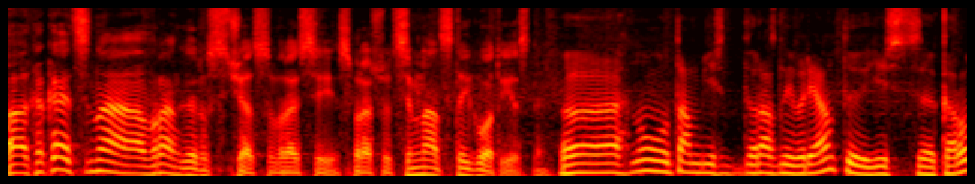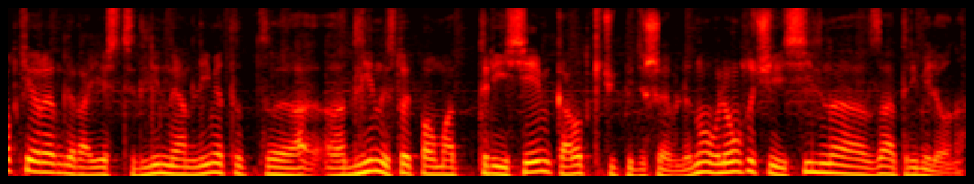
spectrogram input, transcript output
А какая цена Вранглера сейчас в России, спрашивают? 17-й год, если? Э, ну, там есть разные варианты. Есть короткие Wrangler, а есть длинный Unlimited. Э, э, длинный стоит, по-моему, от 3,7, короткий чуть подешевле. Ну, в любом случае, сильно за 3 миллиона.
